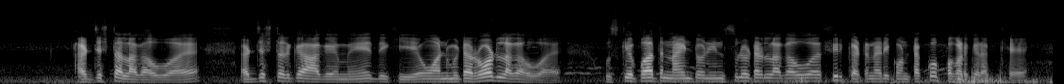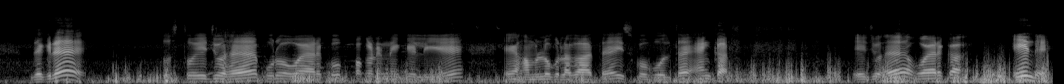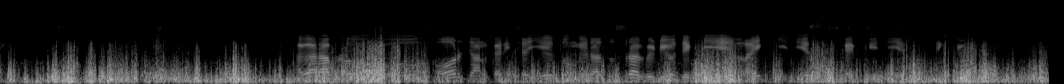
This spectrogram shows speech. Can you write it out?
एडजस्टर लगा हुआ है। एडजस्टर के आगे में देखिए वन मीटर रॉड लगा हुआ है। उसके बाद नाइन टोन इंसुलेटर लगा हुआ है। फिर कटनरी कॉन्टैक्ट को पकड़ के रखे। है देख रहे हैं? दोस्तों, ये जो है पूरे वायर को पकड़ने के लिए ये हम लोग लगाते हैं, इसको बोलते हैं एंकर ये जो है वायर का एंड है। अगर आप लोगों को और जानकारी चाहिए तो मेरा दूसरा वीडियो देखिए लाइक कीजिए।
